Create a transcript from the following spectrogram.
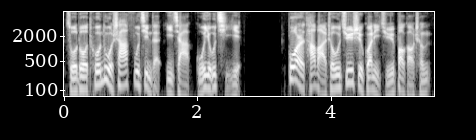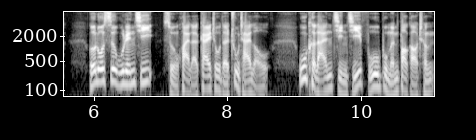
佐洛托诺沙附近的一家国有企业。波尔塔瓦州军事管理局报告称，俄罗斯无人机损坏了该州的住宅楼。乌克兰紧急服务部门报告称，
